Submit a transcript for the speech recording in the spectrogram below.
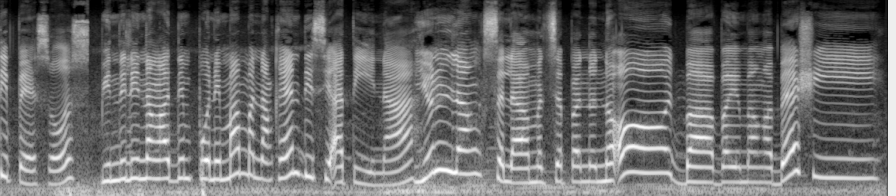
80 pesos. Binili na nga din po ni mama ng candy si Atina. Yun lang, salamat sa panonood. Bye-bye mga beshi!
